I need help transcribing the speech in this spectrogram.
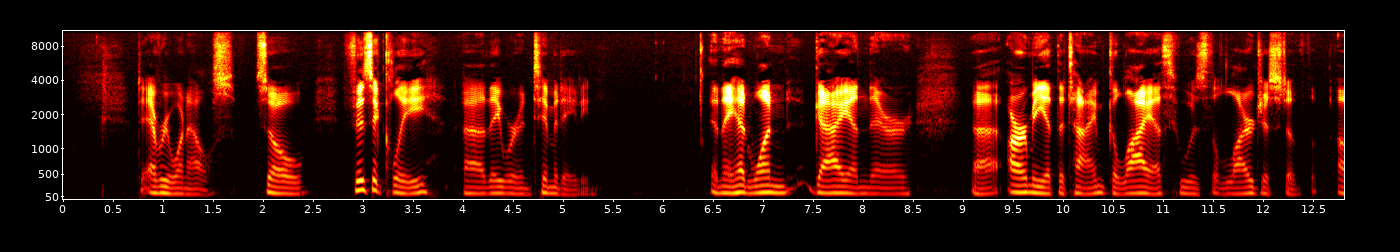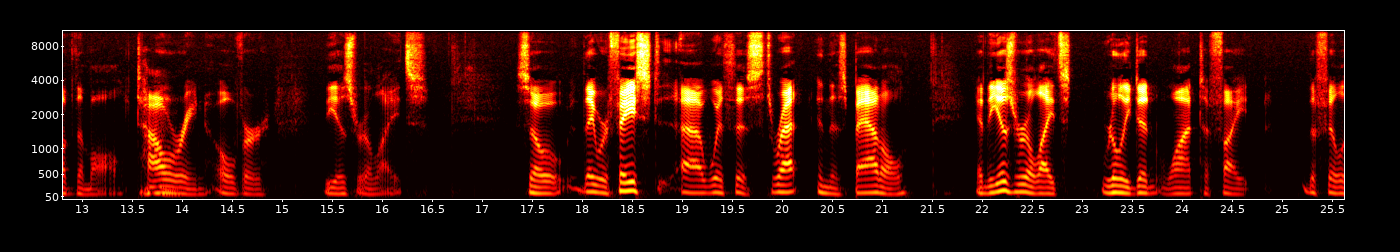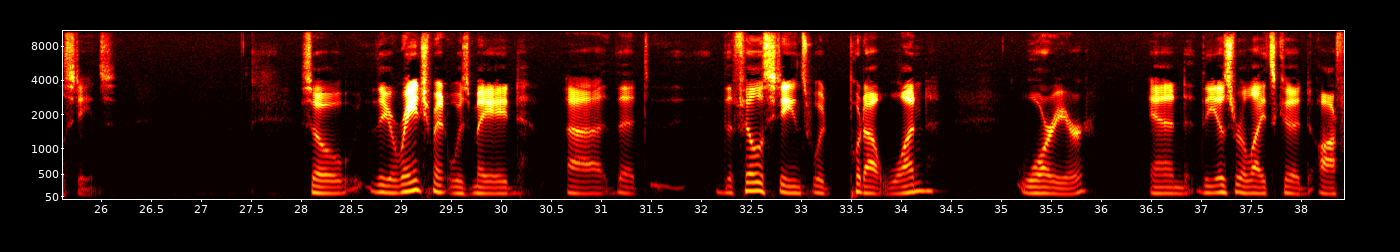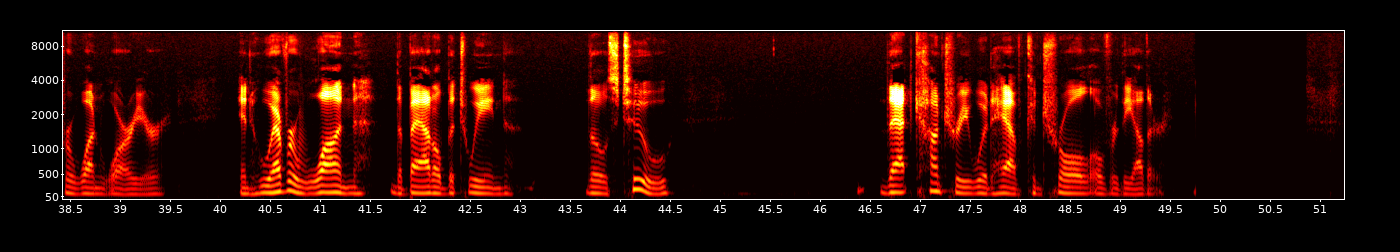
to everyone else. So physically, uh, they were intimidating. And they had one guy in their uh, army at the time, Goliath, who was the largest of of them all, towering over the Israelites. So they were faced uh, with this threat in this battle, and the Israelites really didn't want to fight the Philistines. So the arrangement was made uh, that the Philistines would put out one warrior, and the Israelites could offer one warrior, and whoever won the battle between those two, that country would have control over the other.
